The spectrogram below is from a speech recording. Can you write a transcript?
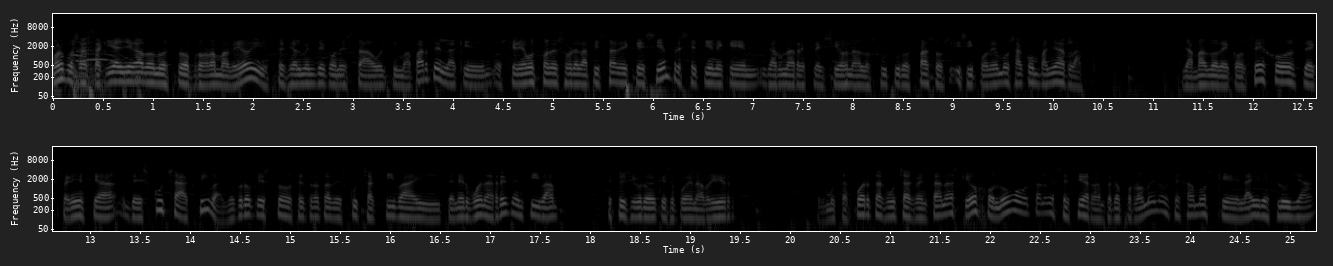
Bueno, pues hasta aquí ha llegado nuestro programa de hoy, especialmente con esta última parte en la que os queríamos poner sobre la pista de que siempre se tiene que dar una reflexión a los futuros pasos y si podemos acompañarla llamarlo de consejos, de experiencia, de escucha activa. Yo creo que esto se trata de escucha activa y tener buena retentiva. Estoy seguro de que se pueden abrir pues muchas puertas, muchas ventanas que, ojo, luego tal vez se cierran, pero por lo menos dejamos que el aire fluya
